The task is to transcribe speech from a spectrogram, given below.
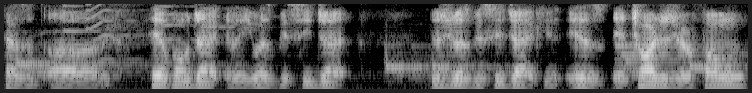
Has a uh, headphone jack and a USB-C jack. This USB-C jack is, it charges your phone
